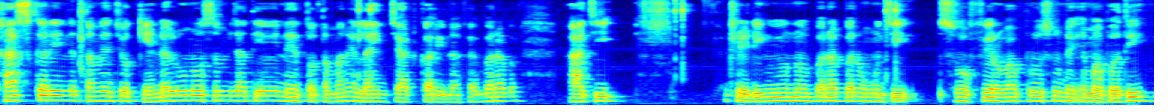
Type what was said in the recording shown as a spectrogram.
ખાસ કરીને તમે જો કેન્ડલ ન સમજાતી હોય ને, તો તમારે લાઈન ચાર્ટ કરી નાખે. બરાબર? આ જે ટ્રેડિંગ વ્યૂનો બરાબર હું જે સોફ્ટવેર વાપરું છું ને એમાં બધી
